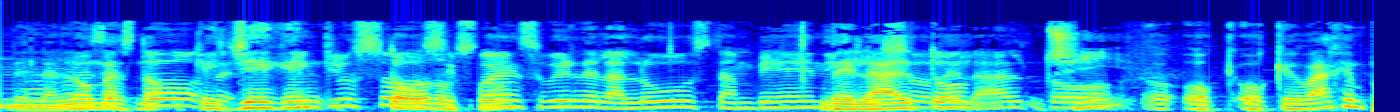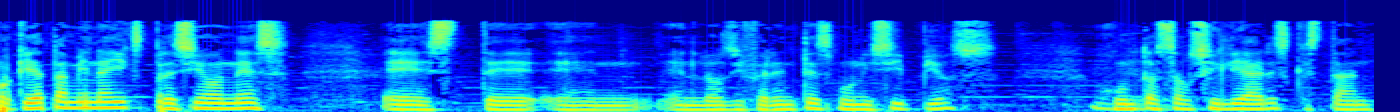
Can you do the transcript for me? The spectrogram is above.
de la Lomas, no, que lleguen incluso todos. Si pueden subir de la luz también. Del alto, del alto. sí, o, o, que bajen, porque ya también hay expresiones este, en, en los diferentes municipios, juntas auxiliares que están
